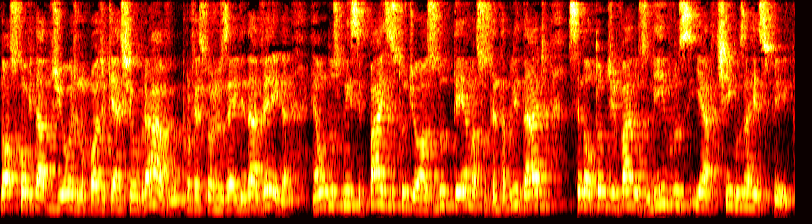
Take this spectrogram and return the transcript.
Nosso convidado de hoje no podcast Rio Bravo, o professor José Eli da Veiga, é um dos principais estudiosos do tema sustentabilidade, sendo autor de vários livros e artigos a respeito.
